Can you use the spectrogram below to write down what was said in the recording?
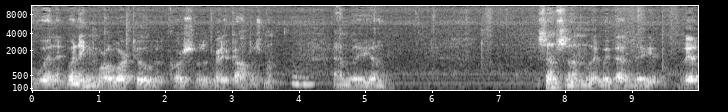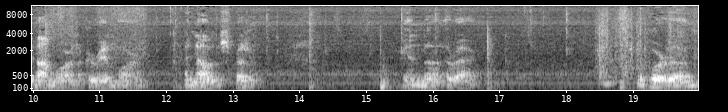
win- winning World War II, of course, was a great accomplishment. Mhm. And the, uh, since then, we've had the Vietnam War and the Korean War, and now this present in uh, Iraq. the poor um,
